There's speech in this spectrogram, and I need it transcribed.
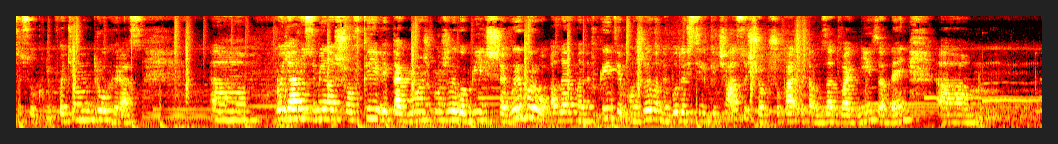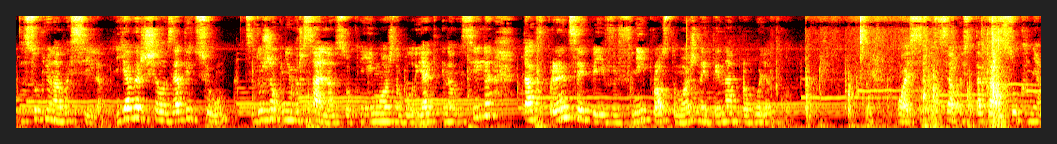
цю сукню, потім другий раз. Е, бо я розуміла, що в Києві так мож- можливо більше вибору, але в мене в Києві можливо не буде стільки часу, щоб шукати там за два дні, за день ем, сукню на весілля. Я вирішила взяти цю. Це дуже універсальна сукня. Її можна було як і на весілля, так в принципі, і в- ній просто можна йти на прогулянку. Ось це ось така сукня,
